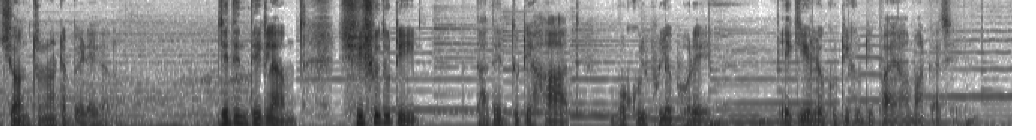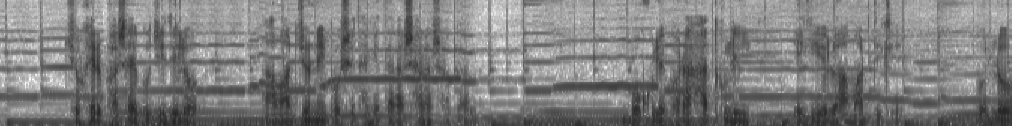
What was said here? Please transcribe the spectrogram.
যন্ত্রণাটা বেড়ে গেল। যেদিন দেখলাম শিশু দুটি, তাদের দুটি হাত বকুল ফুলে ভরে এগিয়ে এলো গুটি গুটি পায়ে আমার কাছে। চোখের ভাষায় বুঝিয়ে দিল, আমার জন্যই বসে থাকে তারা সারা সকাল। বকুলে ভরা হাতগুলি এগিয়ে এলো আমার দিকে। বলল,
